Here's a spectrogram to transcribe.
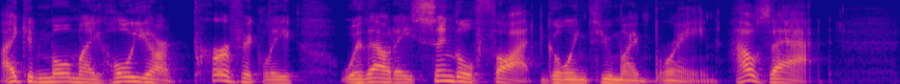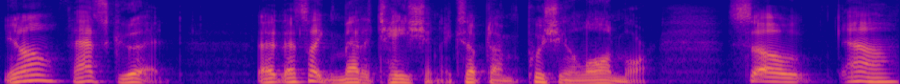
I can mow my whole yard perfectly without a single thought going through my brain. How's that? You know, that's good. That, that's like meditation, except I'm pushing a lawnmower. So, yeah,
